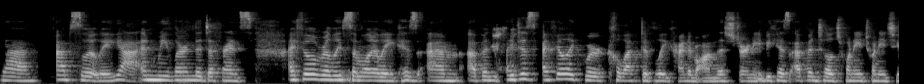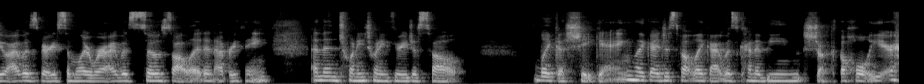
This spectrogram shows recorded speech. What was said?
Yeah, absolutely. Yeah. And we learn the difference. I feel really similarly because um up and I just I feel like we're collectively kind of on this journey because up until 2022, I was very similar where I was so solid in everything. And then 2023 just felt like a shaking like i just felt like i was kind of being shook the whole year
